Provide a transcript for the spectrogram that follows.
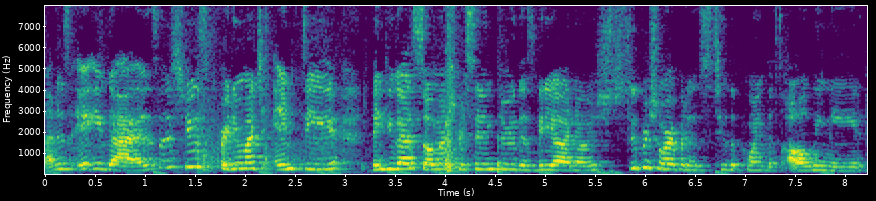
that is it you guys. The shoe's pretty much empty. Thank you guys so much for sitting through this video. I know it's super short but it's to the point. That's all we need.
